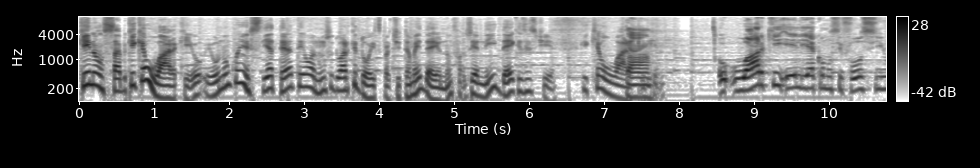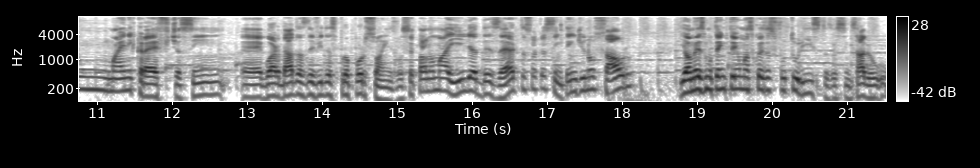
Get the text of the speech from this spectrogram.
quem não sabe, o que, que é o Ark? Eu, eu não conhecia até ter o anúncio do Ark 2, pra te ter uma ideia. Eu não fazia nem ideia que existia. O que, que é o Ark? Tá. Que- O, o Ark, ele é como se fosse um Minecraft, assim, é, guardado as devidas proporções. Você tá numa ilha deserta, só que assim, tem dinossauro e ao mesmo tempo tem umas coisas futuristas, assim, sabe? O,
